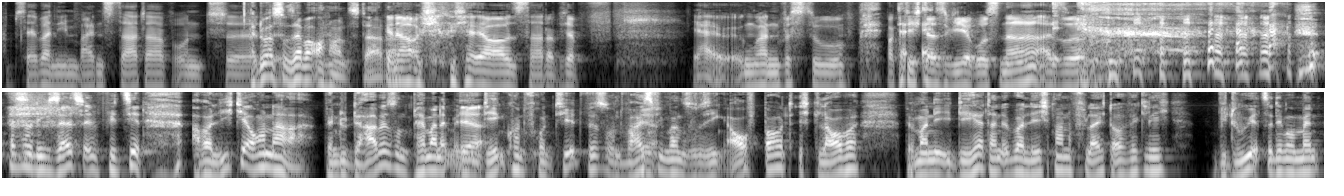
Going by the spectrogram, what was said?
habe selber nebenbei ein Startup und. Äh, ja, du hast ja selber auch noch ein Startup. Genau, ich, ich habe ja auch ein Startup. Ich habe ja, irgendwann wirst du, packt dich das Virus, ne? Also. Hast du dich selbst infiziert. Aber liegt ja auch nah. Wenn du da bist und permanent mit ja. Ideen konfrontiert wirst und weißt, ja. wie man so ein Ding aufbaut, ich glaube, wenn man eine Idee hat, dann überlegt man vielleicht auch wirklich, wie du jetzt in dem Moment,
